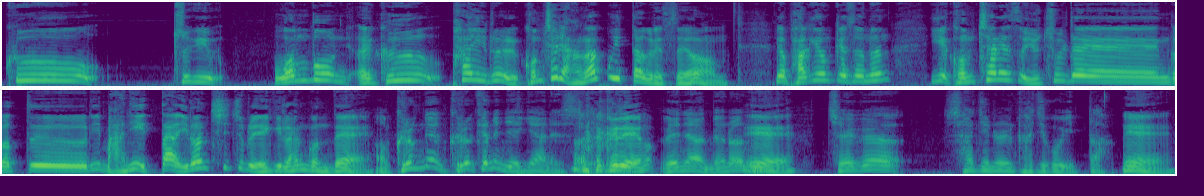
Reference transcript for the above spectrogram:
그 저기 원본 그 파일을 검찰이 안 갖고 있다 그랬어요. 그러니까 박 의원께서는 이게 검찰에서 유출된 것들이 많이 있다 이런 취지로 얘기를 한 건데 어, 그런 게 그렇게는 얘기 안 했어요. 그래요? 왜냐하면은 예. 제가 사진을 가지고 있다. 예.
